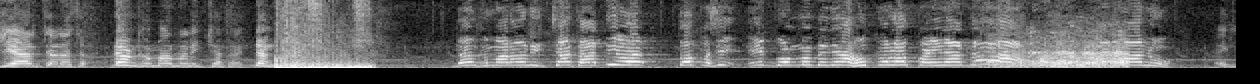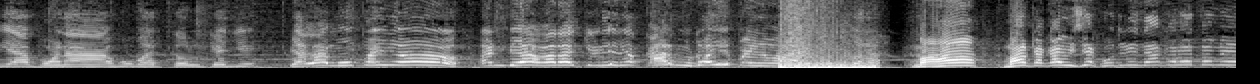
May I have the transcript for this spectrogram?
ઝેર ચડે છે. ડંખ મારવાની ઈચ્છા થાય ડંખ. ડંખ મારવાની ઈચ્છા થતી હોય તો પછી એક ગોમમાં બે જણા કરો? પૈણા તા કરવાનું? એટલે આ ભોણા હું વાત કરું કે જે પેલા હું પૈણ્યો અને બે વર્ષ ચીડી રહ્યો કાળ મૂઠો ઈ કરે? મહા માર કાકા વિશે ખોદડી ના કરો તમે.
